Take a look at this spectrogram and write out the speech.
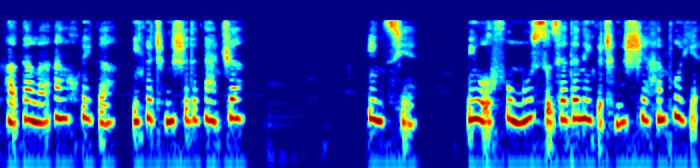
考到了安徽的一个城市的大专，并且。离我父母所在的那个城市还不远，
